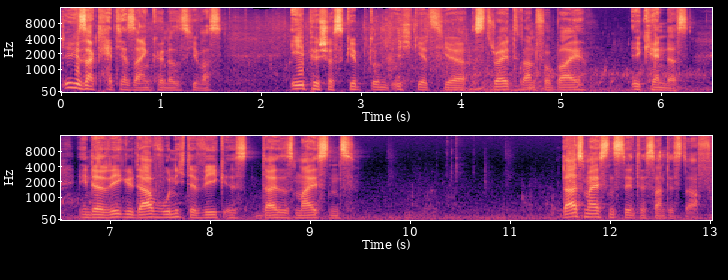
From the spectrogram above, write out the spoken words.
Wie gesagt, hätte ja sein können, dass es hier was Episches gibt und ich gehe jetzt hier straight dran vorbei. Ihr kennt das. In der Regel da, wo nicht der Weg ist, da ist es meistens. Da ist meistens der interessante Stuff.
